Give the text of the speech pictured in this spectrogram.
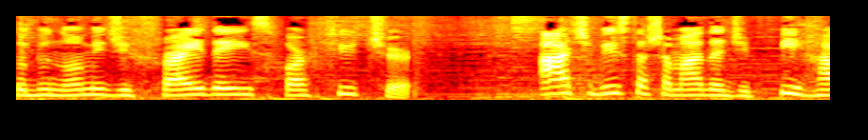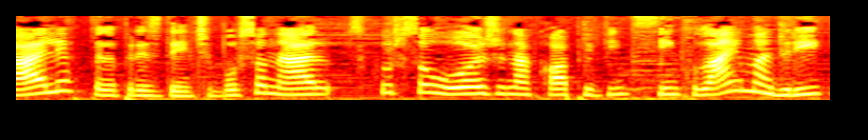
sob o nome de Fridays for Future. A ativista chamada de Pirralha pelo presidente Bolsonaro discursou hoje na COP25 lá em Madrid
